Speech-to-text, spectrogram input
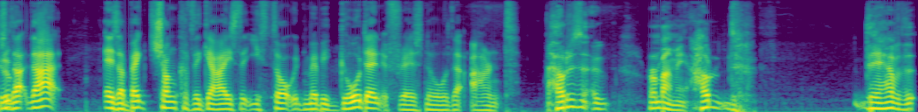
So that that is a big chunk of the guys that you thought would maybe go down to Fresno that aren't. How does it uh, remind me? How do they have the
